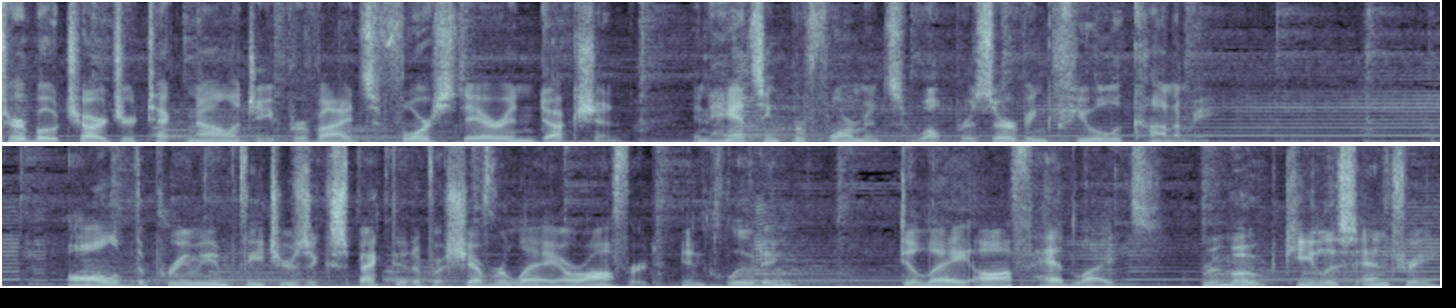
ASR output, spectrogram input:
Turbocharger technology provides forced air induction, enhancing performance while preserving fuel economy. All of the premium features expected of a Chevrolet are offered, including delay off headlights, remote keyless entry,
